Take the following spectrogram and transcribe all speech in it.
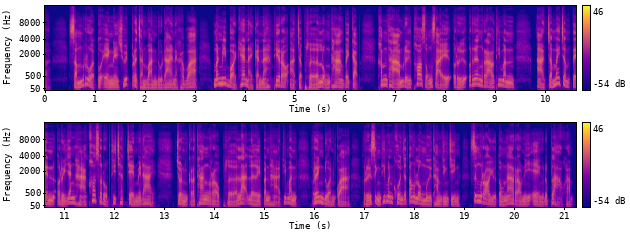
สำรวจตัวเองในชีวิตประจำวันดูได้นะครับว่า มันมีบ่อยแค่ไหนกันนะ ที่เราอาจจะเผลอหลงทางไปกับคำถามหรือท่อสงสัยหรือเรื่องราวที่มันอาจจะไม่จำเป็นหรือยังหาข้อสรุปที่ชัดเจนไม่ได้ จนกระทั่งเราเผลอละเลยปัญหาที่มันเร่งด่วนกว่า หรือสิ่งที่มันควรจะต้องลงมือทำจริง ๆ ซึ่งรออยู่ตรงหน้าเรานี้เองหรือเปล่าครับ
